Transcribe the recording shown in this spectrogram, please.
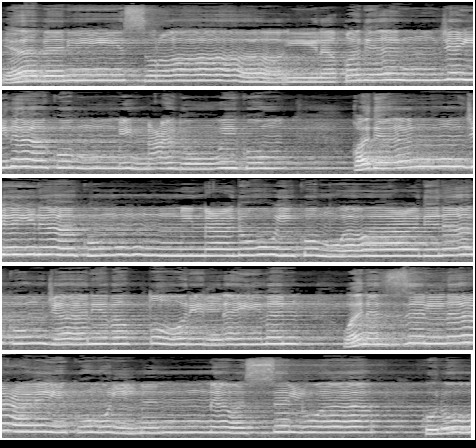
يا بني إسرائيل قد أنجيناكم من عدوكم قد أنجيناكم من عدوكم وواعدناكم جانب الطور الأيمن ونزلنا عليكم المن والسلوى. كلوا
